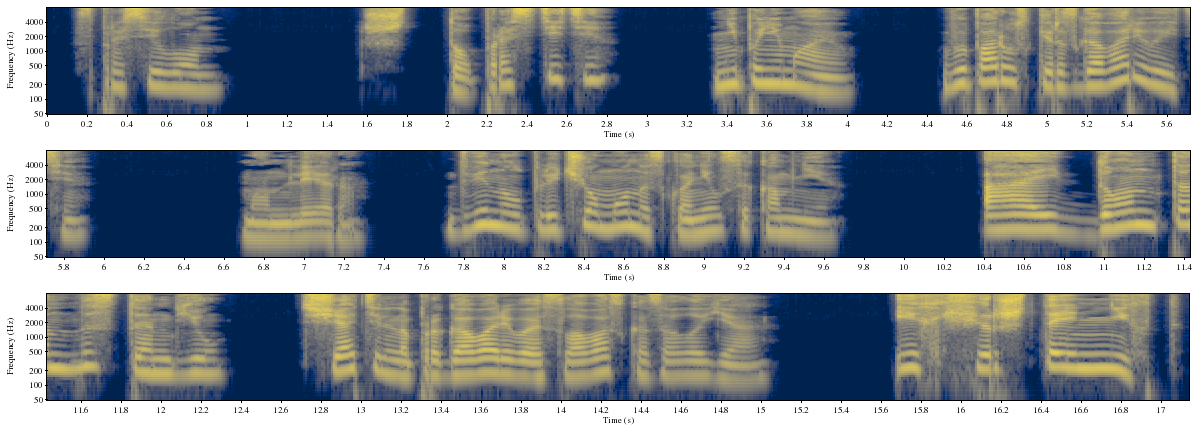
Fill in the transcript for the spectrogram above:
— спросил он. «Что, простите?» «Не понимаю. Вы по-русски разговариваете?» «Манлера». Двинул плечом он и склонился ко мне. «I don't understand you», Тщательно проговаривая слова, сказала я. «Их ферштейн нихт!»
